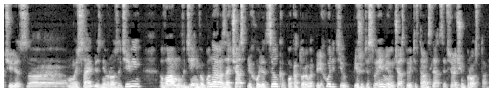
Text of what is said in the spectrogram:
через э, мой сайт Без Невроза ТВ. Вам в день вебинара за час приходит ссылка, по которой вы переходите, пишете свое имя и участвуете в трансляции. Все очень просто.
